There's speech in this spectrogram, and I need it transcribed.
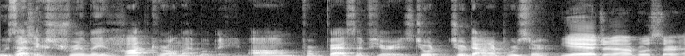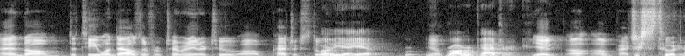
Who's What's that it- extremely hot girl in that movie? um, from Fast and Furious, Jord- Jordana Brewster. Yeah, Jordana Brewster and um the T one thousand from Terminator Two, uh Patrick Stewart. Oh yeah, yeah. R- Yep. Robert Patrick. Yeah, uh, uh Patrick Stewart.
